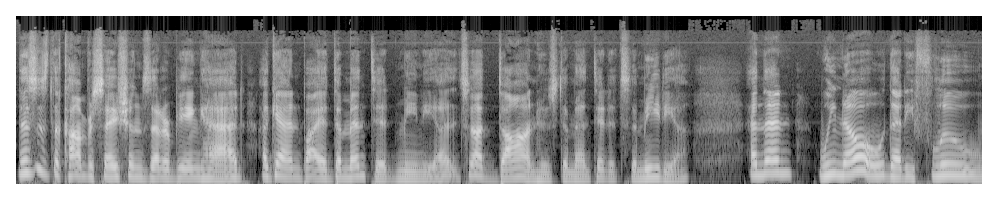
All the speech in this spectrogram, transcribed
this is the conversations that are being had again by a demented media. It's not Don who's demented, it's the media. And then we know that he flew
